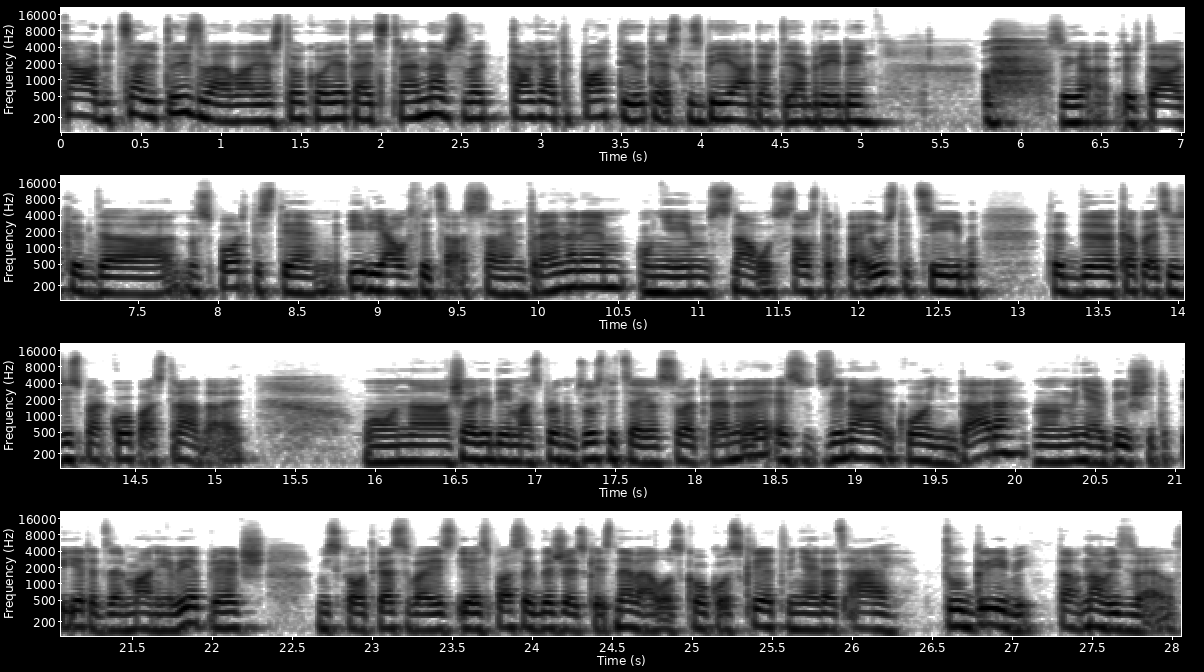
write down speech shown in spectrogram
Kādu ceļu tu izvēlējies, to, ko ieteica treneris, vai tā kā tu pati jūties, kas bija jādara tajā brīdī? Zin, ir tā, ka nu, sportistiem ir jāuzticas saviem treneriem, un, ja jums nav savstarpēja uzticība, tad kāpēc jūs vispār kopā strādājat? Un šajā gadījumā es, protams, uzticējos savai trenerei. Es zināju, ko viņa dara. Viņai ir bijusi šī pieredze ar mani jau iepriekš. Viss kaut kas, vai es, ja es pasaku dažreiz, ka es nevēlos kaut ko skriet, viņai tāds, ej, tu gribi, tā nav izvēles.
